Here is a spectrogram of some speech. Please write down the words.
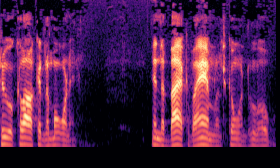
2 o'clock in the morning in the back of an ambulance going to Louisville.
